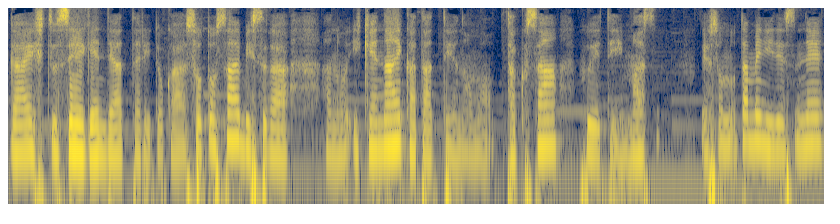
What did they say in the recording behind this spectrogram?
外出制限であったりとか外サービスがあの行けない方っていうのもたくさん増えています。でそのためにですね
